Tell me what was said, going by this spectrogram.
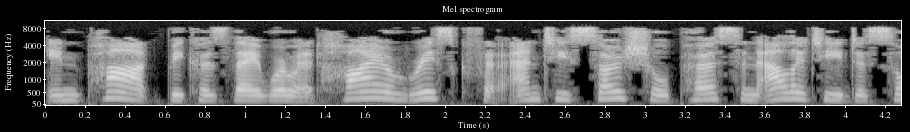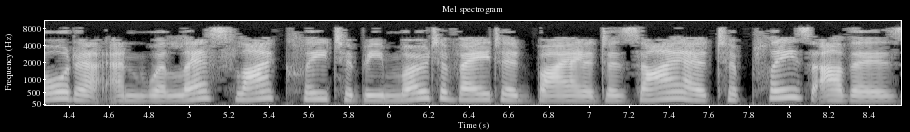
in part because they were at higher risk for antisocial personality disorder and were less likely to be motivated by a desire to please others.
